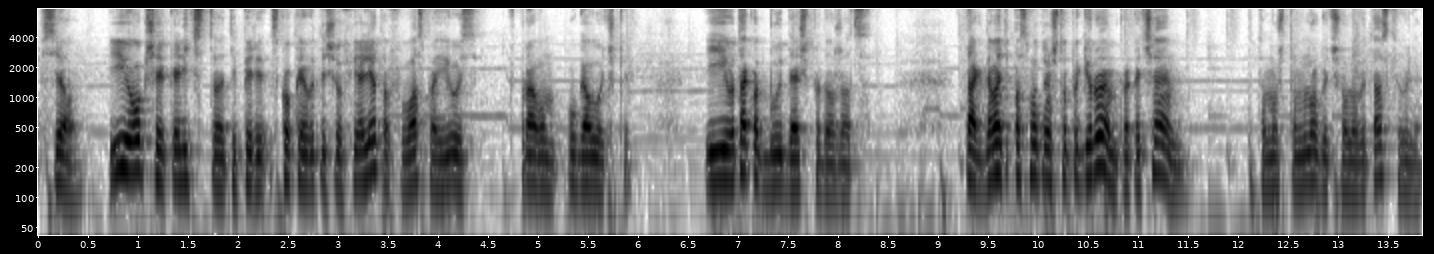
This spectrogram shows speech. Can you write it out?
Все. И общее количество, теперь сколько я вытащил фиолетов, у вас появилось в правом уголочке. И вот так вот будет дальше продолжаться. Так, давайте посмотрим, что по героям прокачаем. Потому что много чего мы вытаскивали.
